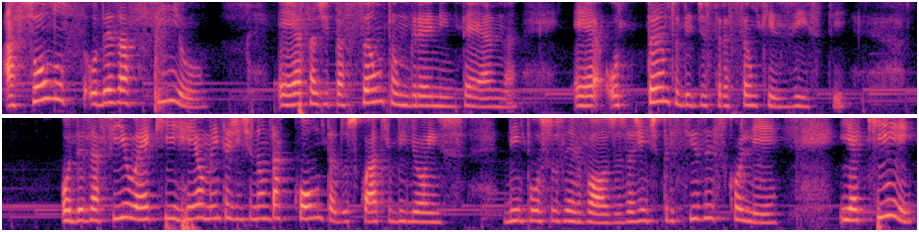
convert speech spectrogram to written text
A solução, o desafio é essa agitação tão grande interna, é o tanto de distração que existe. O desafio é que realmente a gente não dá conta dos 4 bilhões de impulsos nervosos, a gente precisa escolher. E aqui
